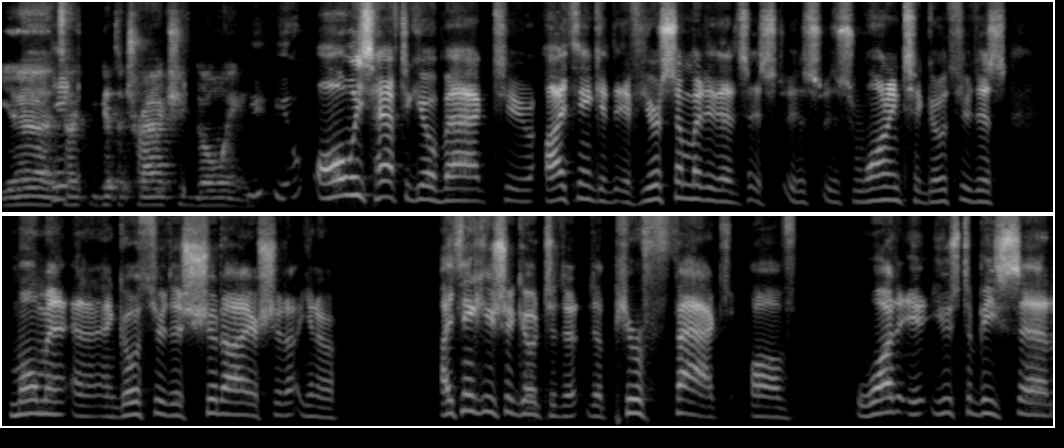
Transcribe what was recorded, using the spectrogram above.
Yeah, it's it- like you get the traction going. you, you always have to go back to i think if, if you're somebody that's is, is, is wanting to go through this moment and, and go through this should i or should i you know i think you should go to the the pure fact of what it used to be said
